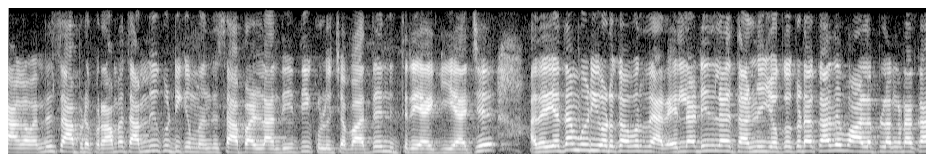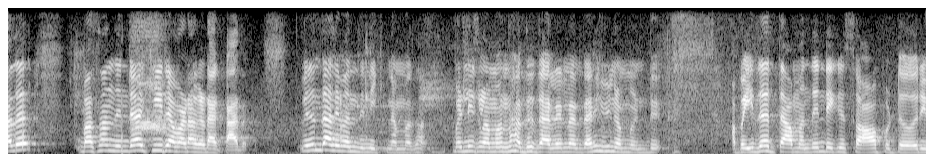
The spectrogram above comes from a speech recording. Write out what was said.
நாங்கள் வந்து சாப்பிட போகிறோம் அப்போ தம்பி குட்டிக்கும் வந்து சாப்பாடெலாம் தீத்தி குளிச்ச பார்த்து நித்திரையாக்கியாச்சு. அதையே தான் வீடியோ எடுக்க விடுறாரு. எல்லா இதில் தண்ணி சொக்க கிடக்காது வாழைப்பழம் கிடக்காது வசந்தின்ற கீரை வடை கிடக்காது. விருந்தாளி வந்து இன்னைக்கு நம்ம தான். வெள்ளிக்கிழமை தான் அது தலையில் தருவி நம்மண்டு அப்போ இதை தான் வந்து இன்றைக்கு சாப்பிட்டு ஒரு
